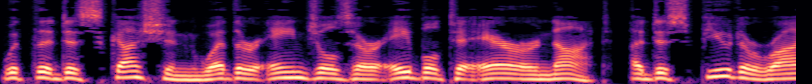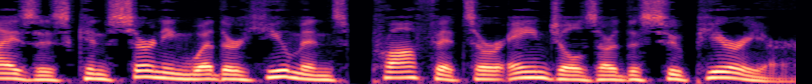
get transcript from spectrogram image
With the discussion whether angels are able to err or not, a dispute arises concerning whether humans, prophets, or angels are the superior.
